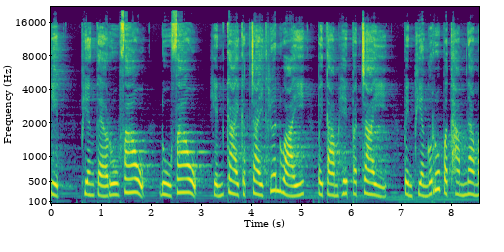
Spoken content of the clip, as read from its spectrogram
จิต เพียงแต่รู้เฝ้า ดูเฝ้า เห็นกายกับใจเคลื่อนไหว ไปตามเหตุปัจจัย เป็นเพียงรูปธรรมนาม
